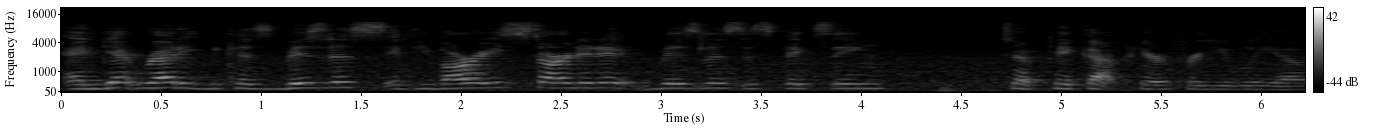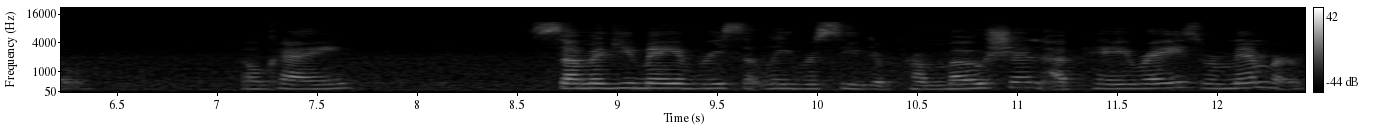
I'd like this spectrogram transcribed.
And get ready because business, if you've already started it, business is fixing to pick up here for you, Leo. Okay? Some of you may have recently received a promotion, a pay raise. Remember,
